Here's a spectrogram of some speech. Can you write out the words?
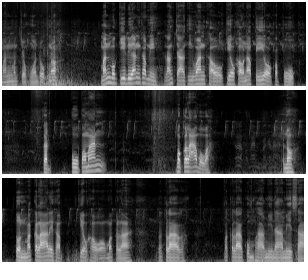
มันมันจะหัวดกเนาะมันบกี่เดือนครับนี่ หลังจากที่วันเขาเกี่ยวเขาหน้าปีออกกระปลูกกัปลูกประมาณมกราบอกว่าเนาะต้นมกราเลยครับ เกี่ยวเขาออกมกรามกรามกรากุมภามีนาเมษา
